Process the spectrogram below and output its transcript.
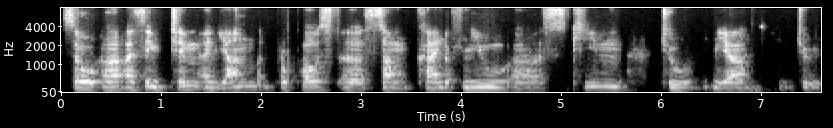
So uh, I think Tim and Jan proposed uh, some kind of new uh, scheme to, yeah, to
